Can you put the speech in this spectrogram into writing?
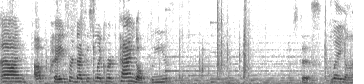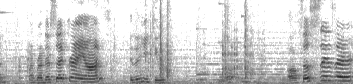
and a paper that is like rectangle, please. What's this? Crayon. My brother said crayons. Isn't he cute? Also scissors.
